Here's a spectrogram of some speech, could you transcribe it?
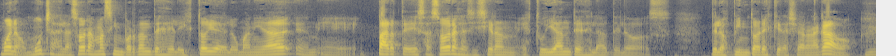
Bueno, muchas de las obras más importantes de la historia de la humanidad, en, eh, parte de esas obras las hicieron estudiantes de, la- de los, de los pintores que las llevaron a cabo. Mm.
